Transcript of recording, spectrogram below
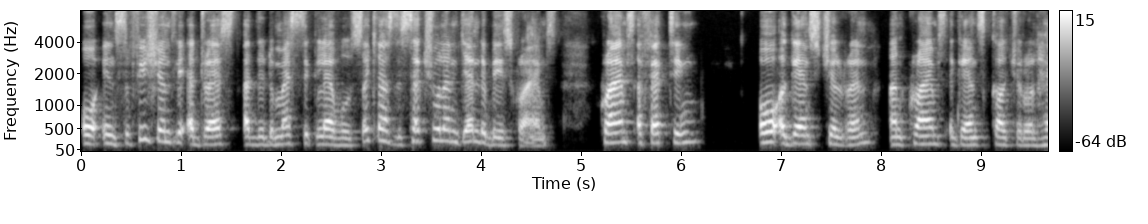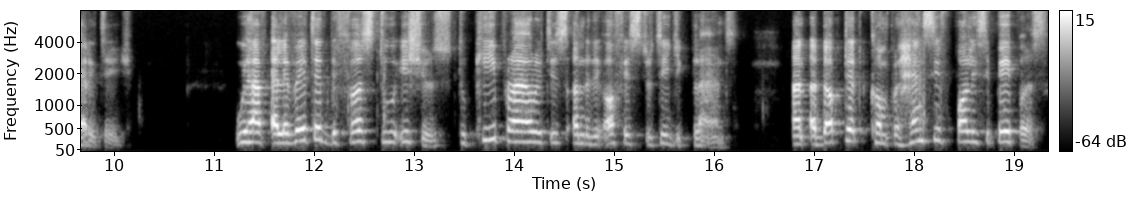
or insufficiently addressed at the domestic level, such as the sexual and gender-based crimes, crimes affecting or against children, and crimes against cultural heritage. We have elevated the first two issues to key priorities under the office strategic plans and adopted comprehensive policy papers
